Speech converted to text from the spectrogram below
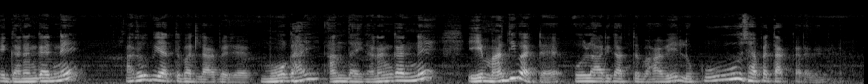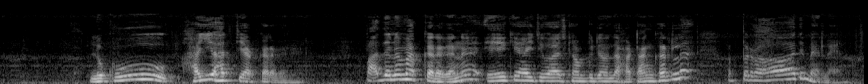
ඒ ගණන් ගන්නෑ අරූපී අත්පත්ලාභයට මෝගයි අන්දයි ගණන් ගන්නෑ ඒ මදිවට ඕලාරිකත්ව භාවයේ ලොකු සැපතක් කරගෙන ලොකු හයිය හත්තියක් කරගෙන පදනමක් කරගෙන ඒකේ අයිතිවාසිකම් පිටවෙන්ද හටම් කරලා අපරාධ මැරලා යනවා.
